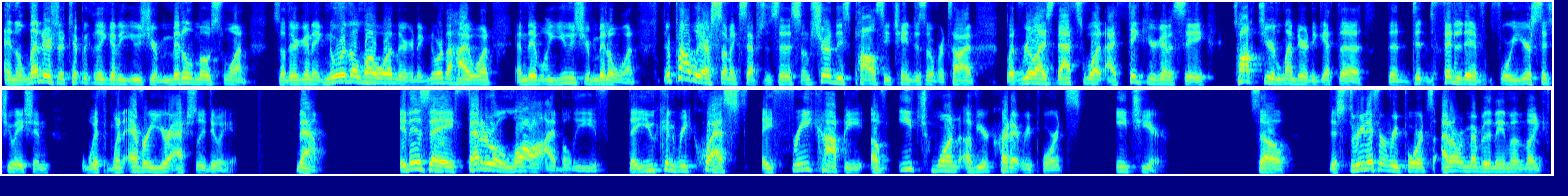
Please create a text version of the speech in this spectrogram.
and the lenders are typically going to use your middlemost one. So they're going to ignore the low one, they're going to ignore the high one, and they will use your middle one. There probably are some exceptions to this. I'm sure these policy changes over time, but realize that's what I think you're going to see. Talk to your lender to get the, the definitive for your situation with whenever you're actually doing it. Now, it is a federal law, I believe, that you can request a free copy of each one of your credit reports each year. So there's three different reports. I don't remember the name of them, like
